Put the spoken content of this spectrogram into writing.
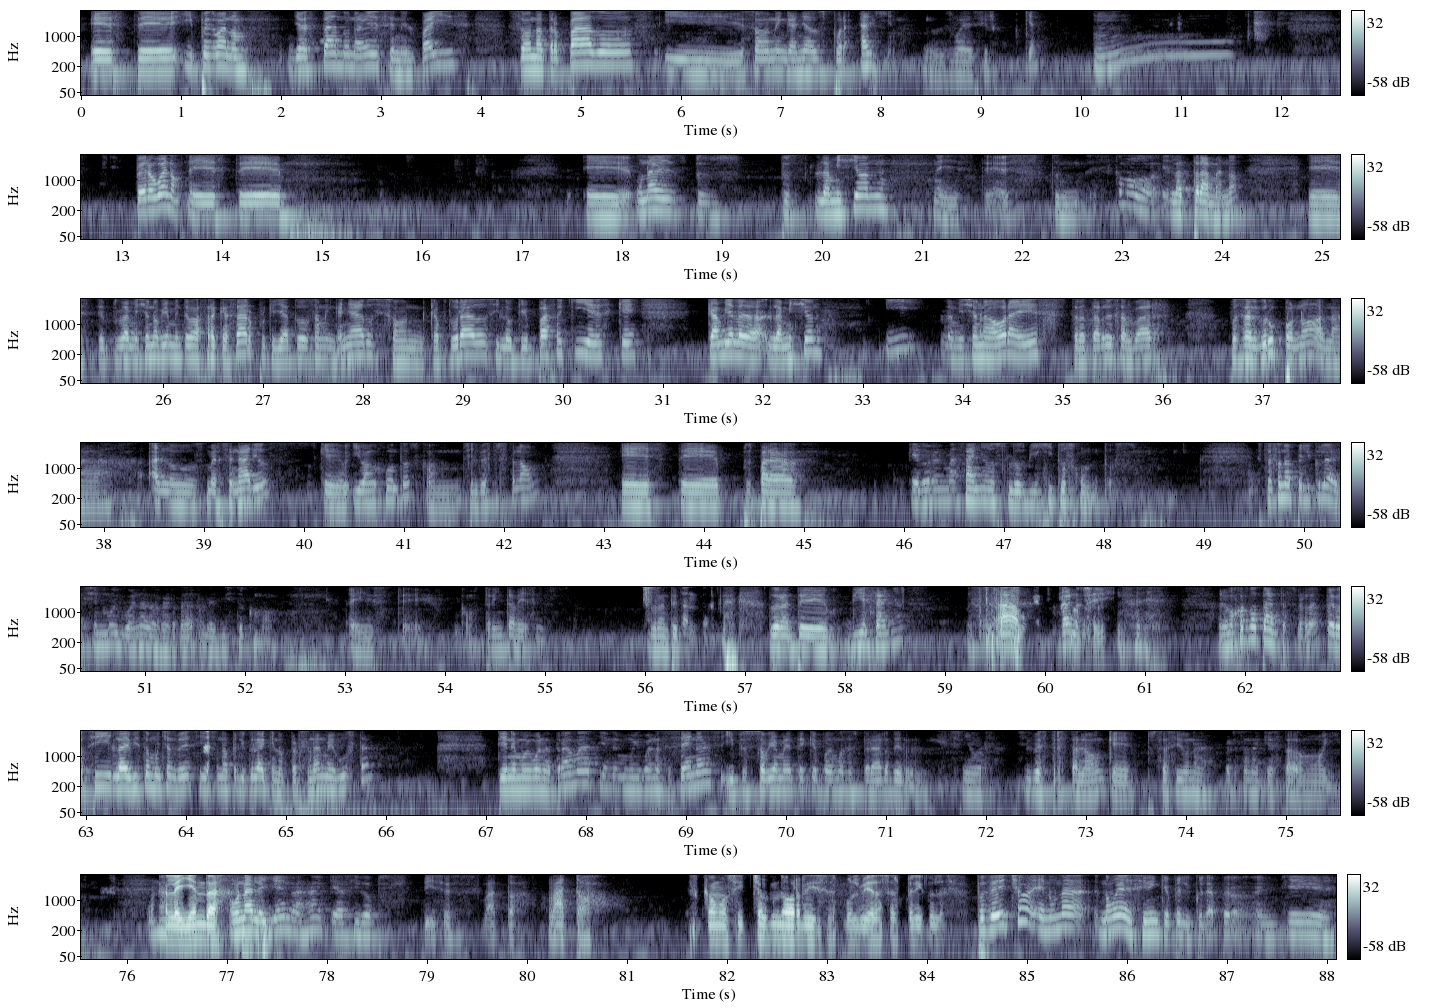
Este, y pues bueno, ya estando una vez en el país, son atrapados y son engañados por alguien. Les voy a decir quién. Mm. Pero bueno, este. eh, una vez, pues, pues la misión este, es, es como la trama, ¿no? Este, pues la misión obviamente va a fracasar porque ya todos son engañados y son capturados. Y lo que pasa aquí es que cambia la, la misión. Y la misión ahora es tratar de salvar pues al grupo, ¿no? A, la, a los mercenarios que iban juntos con Sylvester Stallone. Este, pues para que duren más años los viejitos juntos. Esta es una película de acción muy buena, la verdad. La he visto como, este, como 30 veces. Durante, durante 10 años. Ah, bueno, sí. A lo mejor no tantas, ¿verdad? Pero sí la he visto muchas veces y es una película que en lo personal me gusta. Tiene muy buena trama, tiene muy buenas escenas y pues obviamente qué podemos esperar del señor Silvestre Stallone, que pues ha sido una persona que ha estado muy... Una leyenda. Una leyenda, ajá, que ha sido, pues, dices, vato, vato. Es como si Chuck Norris volviera a hacer películas. Pues de hecho, en una, no voy a decir en qué película, pero en qué,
